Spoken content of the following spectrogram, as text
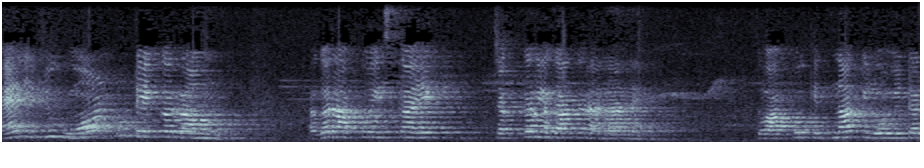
And if you want to take a round अगर आपको इसका एक चक्कर लगाकर आना है तो आपको कितना किलोमीटर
